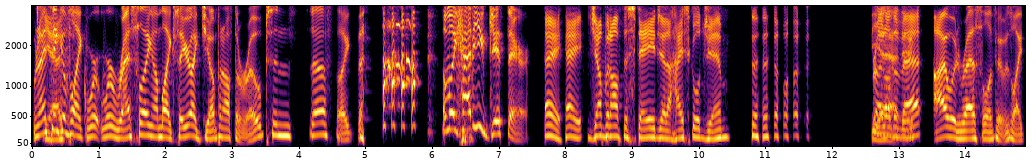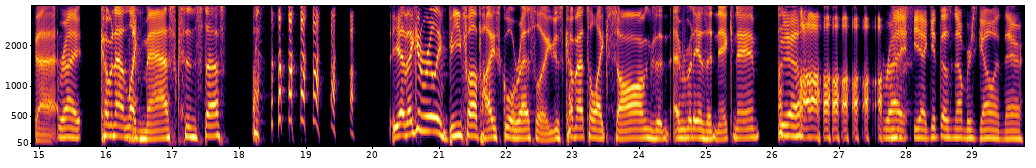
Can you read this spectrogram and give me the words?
When I Yeah, think of like we're we're wrestling, I'm like, so you're like jumping off the ropes and stuff? Like I'm like, how do you get there? Hey, hey, jumping off the stage at a high school gym. right Yeah, on the. I would wrestle if it was like that. Right. Coming out in like masks and stuff. Yeah, they could really beef up high school wrestling. Just come out to like songs and everybody has a nickname. Yeah. right. Yeah, get those numbers going there.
